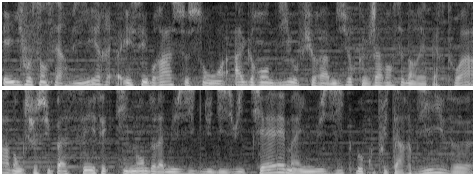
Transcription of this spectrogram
et il faut s'en servir. Et ces bras se sont agrandis au fur et à mesure que j'avançais dans le répertoire. Donc je suis passé effectivement de la musique du 18e à une musique beaucoup plus tardive,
